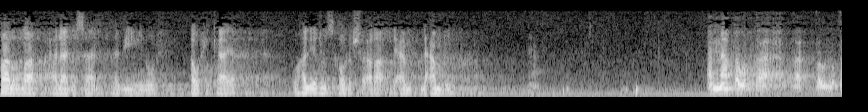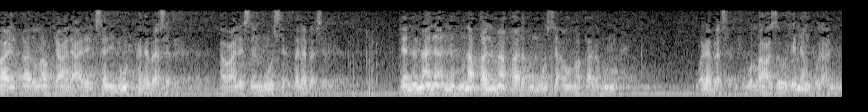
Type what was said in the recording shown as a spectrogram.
قال الله على لسان نبيه نوح أو حكاية؟ وهل يجوز قول الشعراء لعم لعمري نعم. أما قول, قول القائل قال الله تعالى على لسان نوح فلا بأس به أو على لسان موسى فلا بأس به. لأن المعنى أنه نقل ما قاله موسى أو ما قاله نوح ولا بأس به. والله عز وجل ينقل عن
